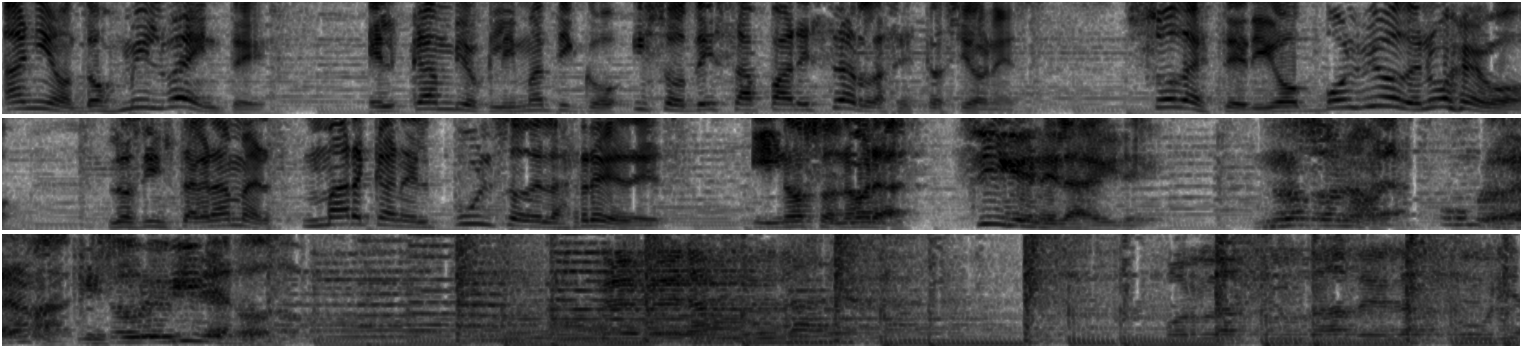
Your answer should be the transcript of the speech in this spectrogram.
Año 2020. El cambio climático hizo desaparecer las estaciones. Soda Stereo volvió de nuevo. Los Instagramers marcan el pulso de las redes. Y No Sonoras sigue en el aire. No Sonoras, un programa que sobrevive a todo. Deberás volar por la ciudad de la furia,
